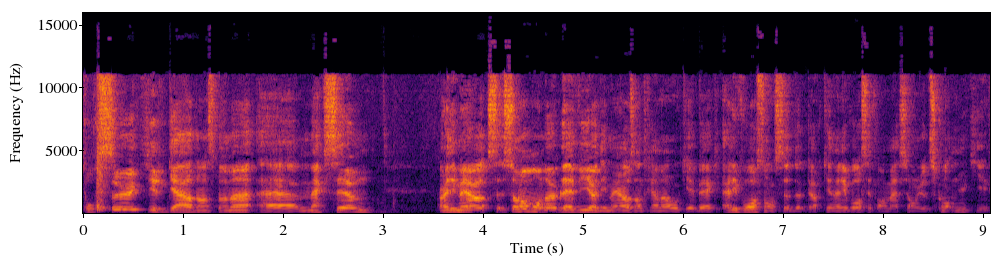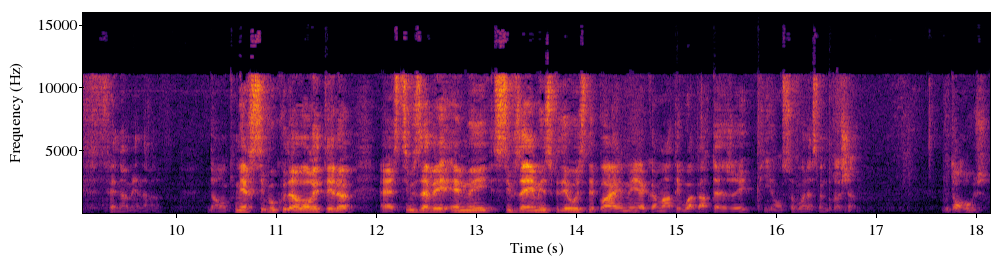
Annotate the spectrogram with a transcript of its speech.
pour ceux qui regardent en ce moment, euh, Maxime, un des meilleurs, selon mon humble avis, un des meilleurs entraîneurs au Québec. Allez voir son site Dr. Ken, allez voir ses formations. Il y a du contenu qui est phénoménal. Donc, merci beaucoup d'avoir été là. Euh, si vous avez aimé, si vous avez aimé cette vidéo, n'hésitez pas à aimer, à commenter ou à partager. Puis on se voit la semaine prochaine. Bouton rouge,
